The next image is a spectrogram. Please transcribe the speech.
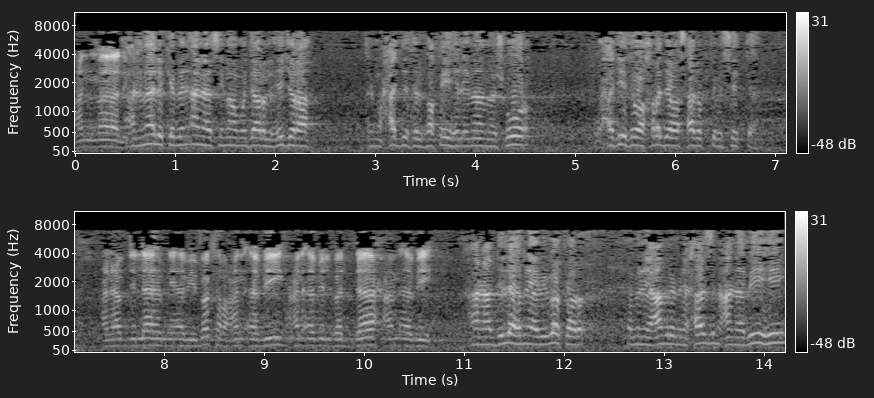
عن مالك. عن مالك بن أنس إمام دار الهجرة المحدث الفقيه الإمام المشهور وحديثه أخرجه أصحاب الكتب الستة. عن عبد الله بن أبي بكر عن أبيه عن أبي البداح عن أبيه. عن عبد الله بن أبي بكر بن عمرو بن حزم عن أبيه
